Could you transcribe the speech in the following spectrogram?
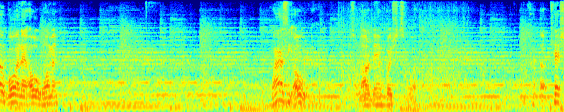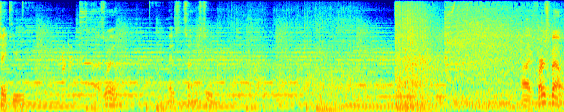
Little boy and that old woman? Why is he old now? It's a lot of damn questions, boy. Uh, Cache cube. Uh, as well. Medicine times two. Alright, first battle.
